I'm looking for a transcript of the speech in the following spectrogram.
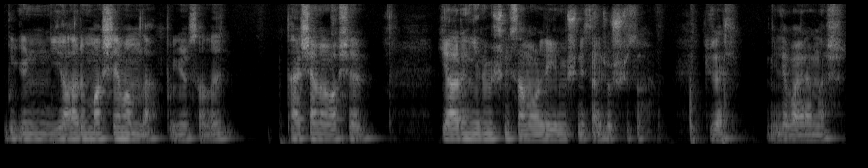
bugün yarın başlayamam da. Bugün salı. Perşembe başlarım. Yarın 23 Nisan orada 23 Nisan coşkusu. Güzel. Milli bayramlar.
